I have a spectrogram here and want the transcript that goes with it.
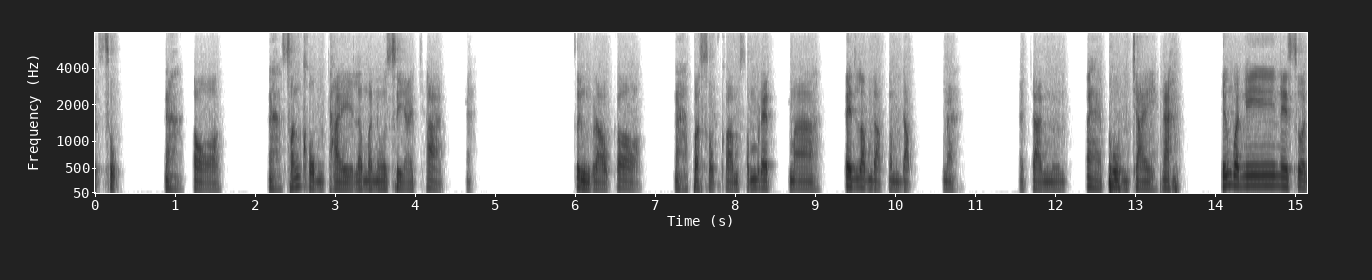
ชน์สุขนะต่อนะสังคมไทยและมนุษยชาตินะซึ่งเราก็นะประสบความสำเร็จมาเป็นลำดับลำดับนะอาจารย์แหม่ภูมิใจนะ ถึงวันนี้ในส่วน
